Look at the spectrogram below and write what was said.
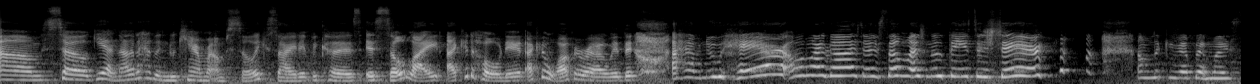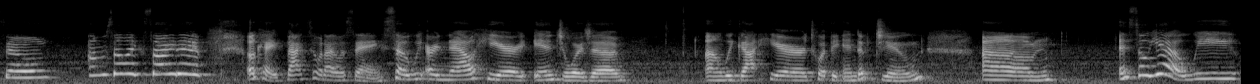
Um, so yeah, now that I have a new camera, I'm so excited because it's so light. I can hold it. I can walk around with it. I have new hair. Oh my gosh, there's so much new things to share. I'm looking up at myself. I'm so excited. Okay, back to what I was saying. So we are now here in Georgia. Um, we got here toward the end of June. Um, and so yeah, we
